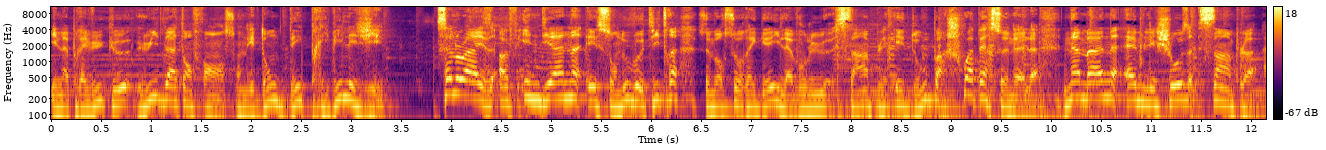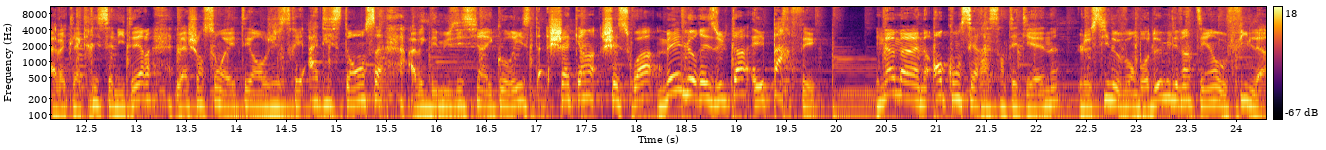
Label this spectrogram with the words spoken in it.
il n'a prévu que 8 dates en France. On est donc des privilégiés. Sunrise of Indian est son nouveau titre. Ce morceau reggae, il a voulu simple et doux par choix personnel. Naman aime les choses simples. Avec la crise sanitaire, la chanson a été enregistrée à distance avec des musiciens et choristes chacun chez soi, mais le résultat est parfait. Naman en concert à Saint-Étienne le 6 novembre 2021 au fil.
